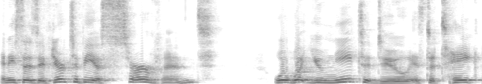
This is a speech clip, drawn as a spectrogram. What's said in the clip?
and he says, if you're to be a servant, well, what you need to do is to take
